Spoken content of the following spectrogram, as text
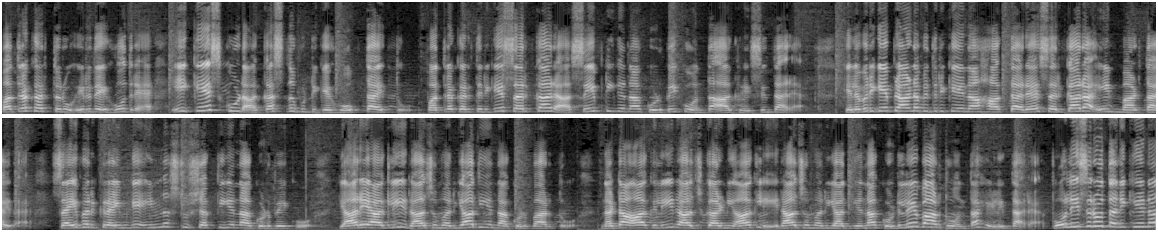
ಪತ್ರಕರ್ತರು ಇರದೆ ಹೋದ್ರೆ ಈ ಕೇಸ್ ಕೂಡ ಕಸದ ಬುಟ್ಟಿಗೆ ಹೋಗ್ತಾ ಇತ್ತು. ಪತ್ರಕರ್ತರಿಗೆ ಸರ್ಕಾರ ಸೇಫ್ಟಿಯನ್ನ ಕೊಡಬೇಕು ಅಂತ ಆಗ್ರಹಿಸಿದ್ದಾರೆ. ಕೆಲವರಿಗೆ ಪ್ರಾಣ ಬೆದರಿಕೆಯನ್ನ ಹಾಕ್ತಾರೆ, ಸರ್ಕಾರ ಏನ್ ಮಾಡ್ತಾ ಇದೆ? ಸೈಬರ್ ಕ್ರೈಮ್ಗೆ ಇನ್ನಷ್ಟು ಶಕ್ತಿಯನ್ನ ಕೊಡಬೇಕು. ಯಾರೇ ಆಗಲಿ ರಾಜಮರ್ಯಾದೆಯನ್ನ ಕೊಡಬಾರ್ದು. ನಟ ಆಗಲಿ, ರಾಜಕಾರಣಿ ಆಗಲಿ ರಾಜಮರ್ಯಾದೆಯನ್ನ ಕೊಡಲೇಬಾರದು ಅಂತ ಹೇಳಿದ್ದಾರೆ. ಪೊಲೀಸರು ತನಿಖೆಯನ್ನ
